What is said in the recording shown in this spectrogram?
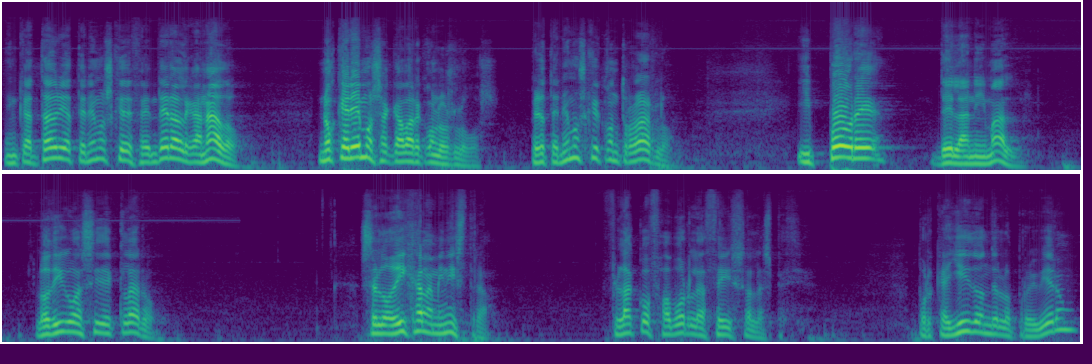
En Cantabria tenemos que defender al ganado. No queremos acabar con los lobos, pero tenemos que controlarlo. Y pobre del animal, lo digo así de claro. Se lo dije a la ministra, flaco favor le hacéis a la especie. Porque allí donde lo prohibieron,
